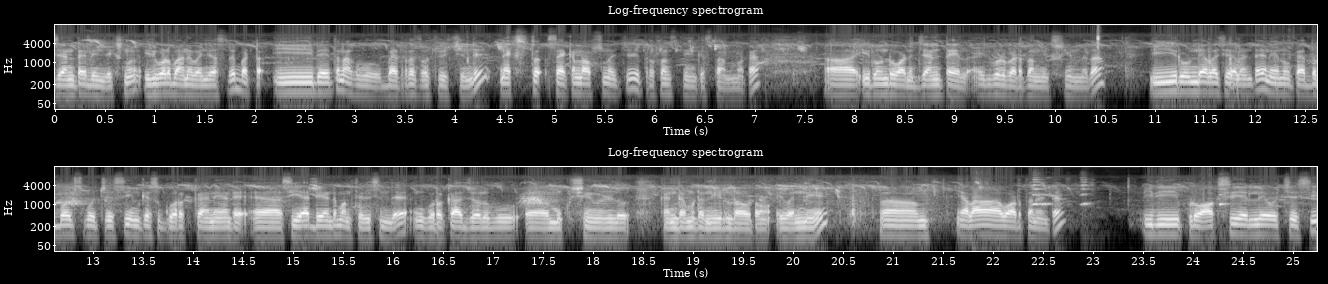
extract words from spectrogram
జెంటైల్ ఇంజెక్షన్ ఇది కూడా బాగానే పనిచేస్తుంది. బట్ ఇదైతే నాకు బెటర్ రిజల్ట్స్ ఇచ్చింది. నెక్స్ట్ సెకండ్ ఆప్షన్ వచ్చి ప్రిఫరెన్స్ దీనికి ఇస్తాను అనమాట ఈ రెండు వాడిని జెంటైల్ ఇది కూడా పెడతాను మీకు స్క్రీన్ మీద. ఈ రెండు ఎలా చేయాలంటే నేను పెద్ద బర్డ్స్కి వచ్చేసి ఇన్ కేసు గురక కానీ అంటే సిఆర్డీ అంటే మనకు తెలిసిందే. గురక జలుబు ముక్కు చీమిళ్ళు కంటమట నీళ్ళు రావటం ఇవన్నీ. ఎలా వాడతానంటే ఇది ఇప్పుడు ఆక్సిఎల్ఏ వచ్చేసి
